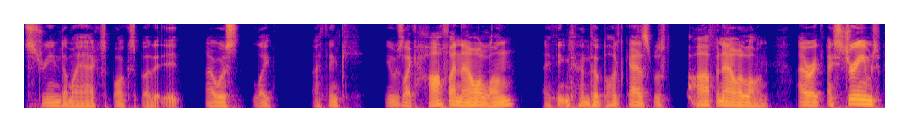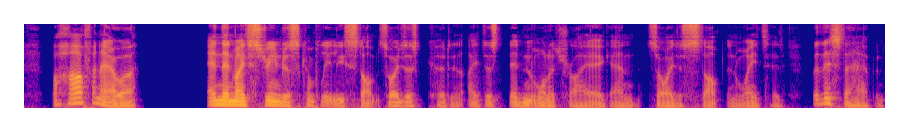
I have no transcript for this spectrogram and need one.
streamed on my Xbox, but it I was like I think it was like half an hour long. I think the podcast was half an hour long. I, I streamed for half an hour and then my stream just completely stopped. So I just couldn't. I just didn't want to try it again. So I just stopped and waited for this to happen.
